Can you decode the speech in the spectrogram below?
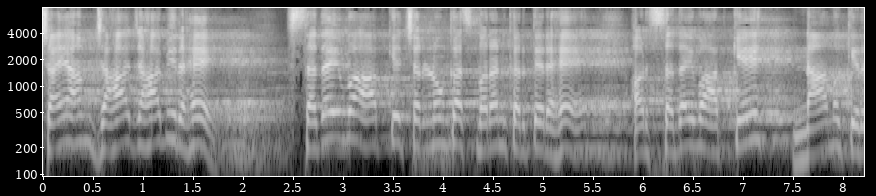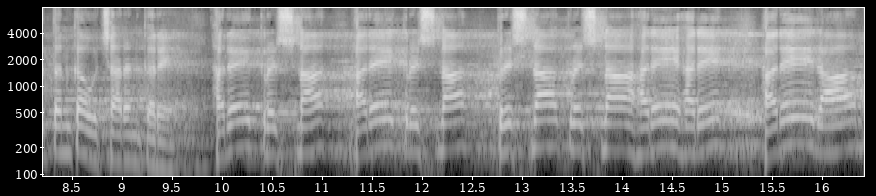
चाहे हम जहाँ जहाँ भी रहे, सदैव आपके चरणों का स्मरण करते रहे और सदैव आपके नाम कीर्तन का उच्चारण करें। हरे कृष्णा हरे कृष्णा कृष्णा कृष्णा, हरे हरे हरे राम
